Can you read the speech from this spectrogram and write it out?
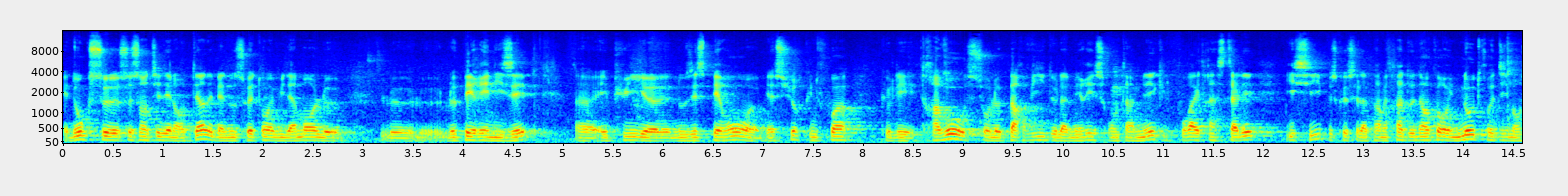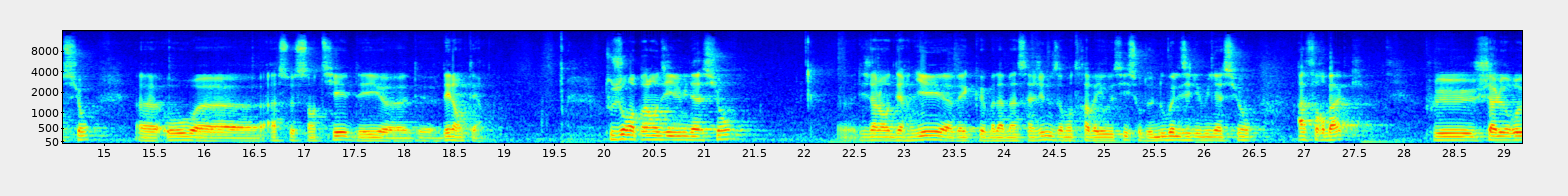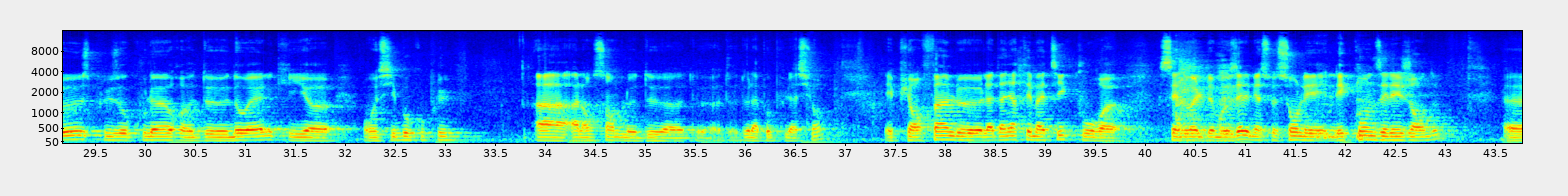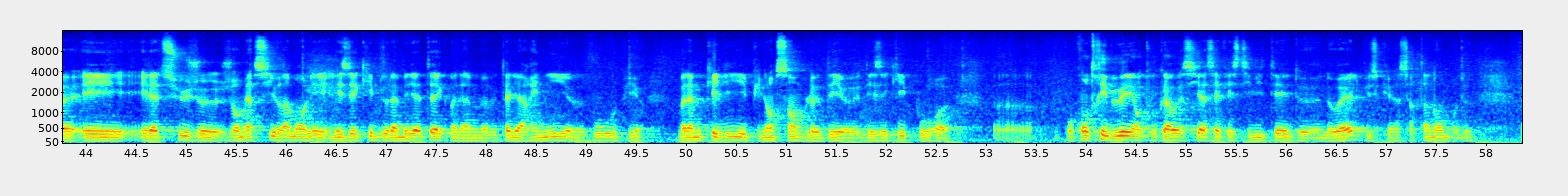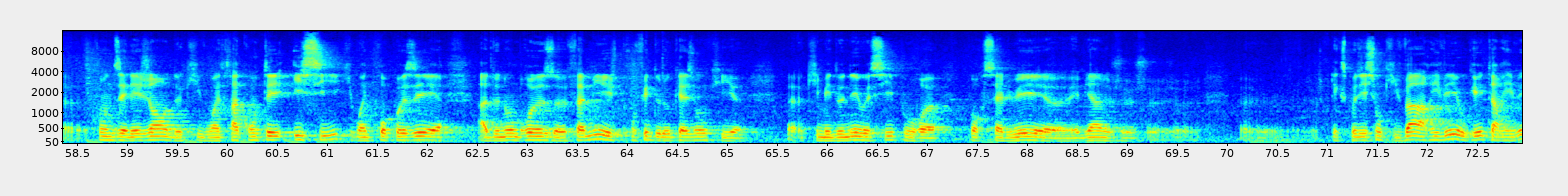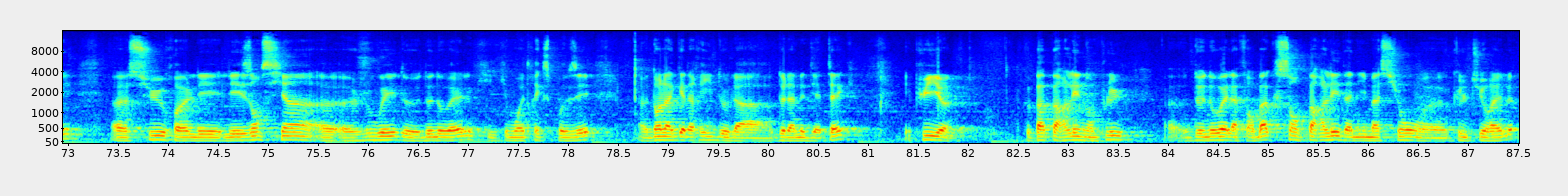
Et donc ce, sentier des lanternes, eh bien, nous souhaitons évidemment le, pérenniser, et puis nous espérons bien sûr qu'une fois que les travaux sur le parvis de la mairie seront terminés, qu'il pourra être installé ici, parce que cela permettra de donner encore une autre dimension au, euh, à ce sentier des, euh, des, lanternes. Toujours en parlant d'illumination, déjà l'an dernier, avec Madame Assinger, nous avons travaillé aussi sur de nouvelles illuminations à Forbach, plus chaleureuses, plus aux couleurs de Noël, qui ont aussi beaucoup plu à, l'ensemble de, la population. Et puis enfin, la dernière thématique pour ces Noëls de Moselle, eh bien, ce sont les, contes et légendes. Euh, et, là-dessus, je, remercie vraiment les, équipes de la médiathèque, Madame Tagliarini, euh, vous, et puis euh, Madame Kelly, et puis l'ensemble des, équipes pour, pour contribuer en tout cas aussi à ces festivités de Noël, puisqu'il y a un certain nombre de contes et légendes qui vont être racontés ici, qui vont être proposés à de nombreuses familles. Et je profite de l'occasion qui, qui m'est donnée aussi pour, pour saluer eh bien, je, l'exposition qui va arriver ou qui est arrivée euh, sur les, anciens euh, jouets de, Noël qui, vont être exposés euh, dans la galerie de la, de la médiathèque. Et puis, on ne peut pas parler non plus de Noël à Forbach sans parler d'animation culturelle.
